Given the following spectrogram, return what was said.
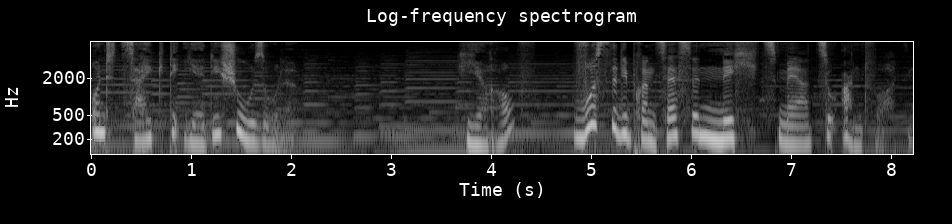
und zeigte ihr die Schuhsohle. Hierauf wusste die Prinzessin nichts mehr zu antworten.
